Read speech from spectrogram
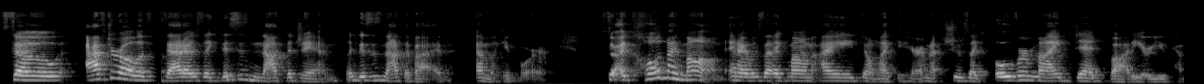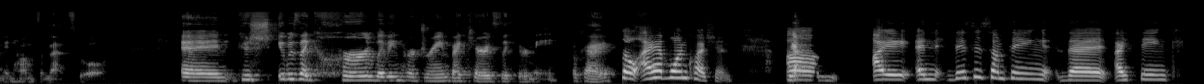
so after all of that, I was like, this is not the jam. Like, this is not the vibe I'm looking for. So I called my mom and I was like, Mom, I don't like it here. I'm not. She was like, Over my dead body, are you coming home from that school? And because it was like her living her dream vicariously through me. Okay. So I have one question. Yeah. Um, I, and this is something that I think,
